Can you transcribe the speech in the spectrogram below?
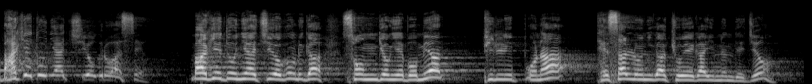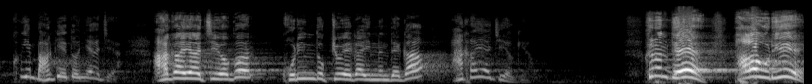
마게도니아 지역으로 왔어요. 마게도니아 지역은 우리가 성경에 보면 빌립보나 데살로니가 교회가 있는 데죠. 그게 마게도니아 지역. 아가야 지역은 고린도 교회가 있는 데가 아가야 지역이에요. 그런데 바울이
